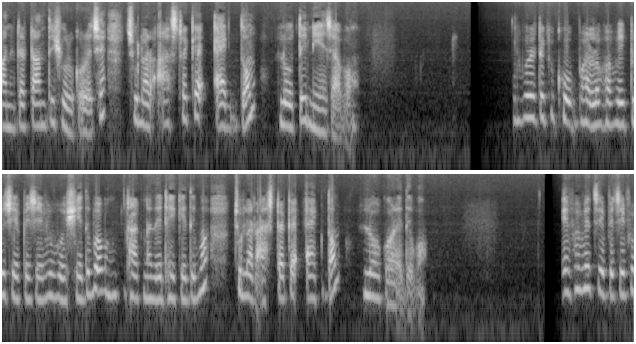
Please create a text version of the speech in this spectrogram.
পানিটা টানতে শুরু করেছে, চুলার আঁচটাকে একদম লোতে নিয়ে যাব। এবার এটাকে খুব ভালোভাবে একটু চেপে চেপে বসিয়ে দেবো এবং ঢাকনা দিয়ে ঢেকে দেবো। চুলার আঁচটাকে একদম লো করে দেব। এভাবে চেপে চেপে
